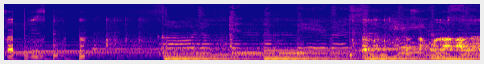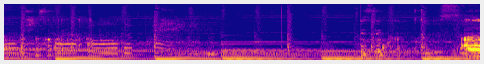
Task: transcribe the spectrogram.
set visible. Stajemy trochę za ale już jest ok. Visible. Ale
